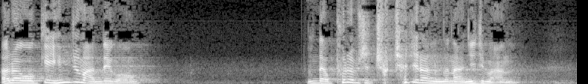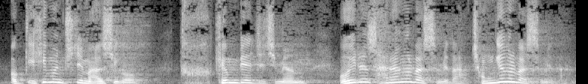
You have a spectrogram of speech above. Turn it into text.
라고 어깨에 힘주면 안 되고 내가 풀없이 축 처지라는 건 아니지만 어깨에 힘은 주지 마시고 더 겸비해지시면 오히려 사랑을 받습니다. 존경을 받습니다.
